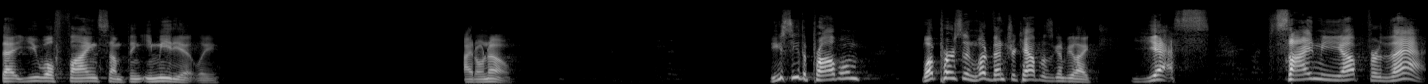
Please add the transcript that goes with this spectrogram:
that you will find something immediately? I don't know. Do you see the problem? What person, what venture capitalist is going to be like, yes, sign me up for that?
